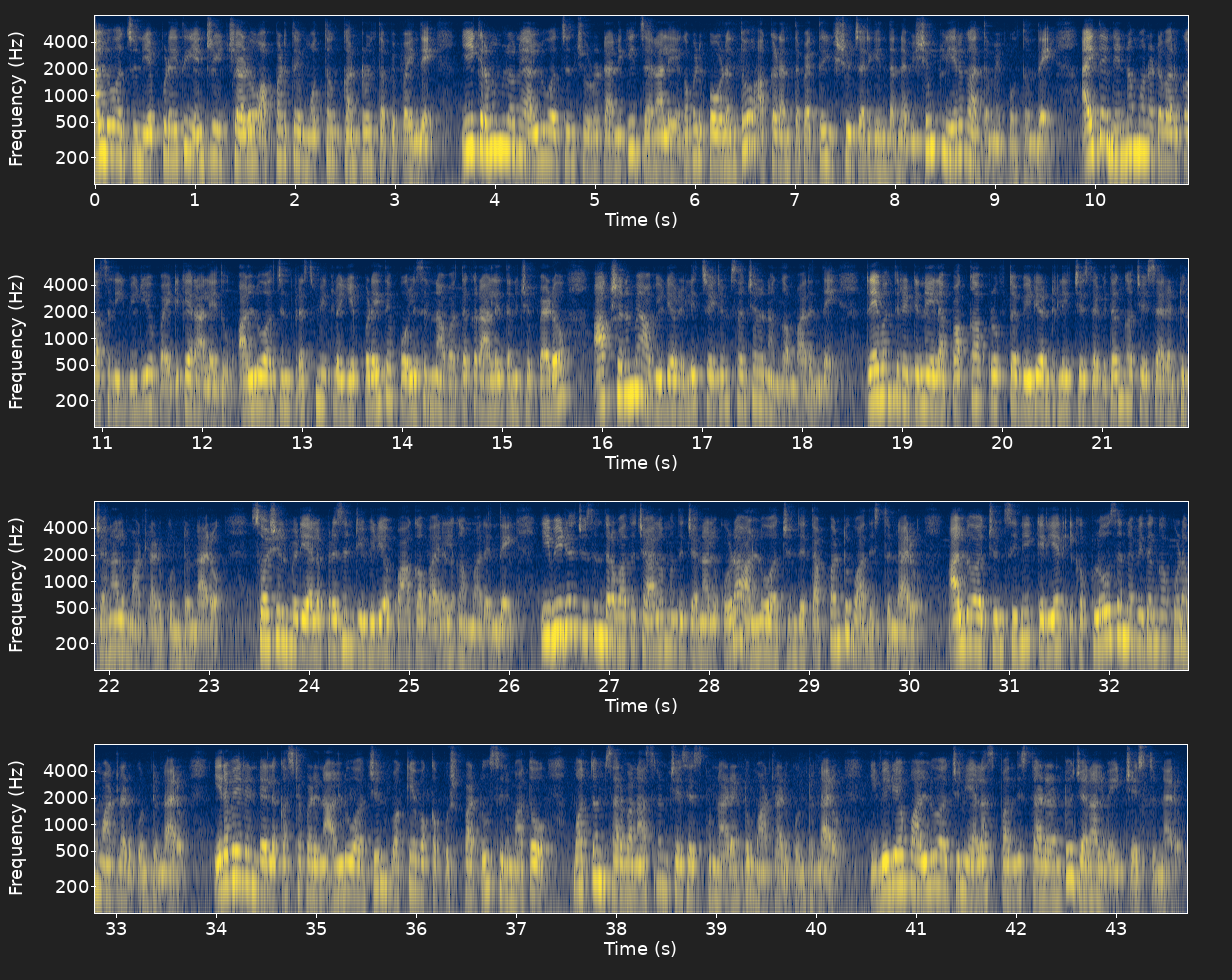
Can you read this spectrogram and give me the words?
అల్లు అర్జున్ ఎప్పుడైతే ఎంట్రీ ఇచ్చాడో అప్పటితే మొత్తం కంట్రోల్ తప్పిపోయింది. ఈ క్రమంలోనే అల్లు అర్జున్ చూడటానికి జనాలు ఎగబడిపోవడంతో అక్కడ అంత పెద్ద ఇష్యూ జరిగిందన్న విషయం క్లియర్గా అర్థమైపోతుంది. అయితే నిన్న మొన్నటి వరకు అసలు ఈ వీడియో బయటికే రాలేదు. అల్లు అర్జున్ ప్రెస్ మీట్లో ఎప్పుడైతే పోలీసులు నా వద్దకు రాలేదని చెప్పాడో ఆ క్షణమే ఆ వీడియో రిలీజ్ చేయడం సంచలనంగా మారింది. రేవంత్ రెడ్డిని ఇలా పక్కా ప్రూఫ్తో వీడియోని రిలీజ్ చేసే విధంగా చేశారంటూ జనాలు మాట్లాడుకుంటున్నారు. సోషల్ మీడియాలో ప్రజెంట్ ఈ వీడియో బాగా వైరల్గా మారింది. ఈ వీడియో చూసిన తర్వాత చాలా మంది జనాలు కూడా అల్లు అర్జున్దే తప్పంటూ వాదిస్తున్నారు. అల్లు అర్జున్ సినీ కెరియర్ ఇక క్లోజ్ అన్న విధంగా కూడా మాట్లాడుకుంటున్నారు. ఇరవై రెండేళ్ళ కష్టపడిన అల్లు అర్జున్ ఒకే ఒక్క పుష్ప టూ సినిమాతో మొత్తం సర్వనాశనం చేసేసుకున్నాడంటూ మాట్లాడుకుంటున్నారు. ఈ వీడియోకు అల్లు అర్జున్ ఎలా స్పందిస్తాడంటూ జనాలు వెయిట్ చేస్తున్నారు.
